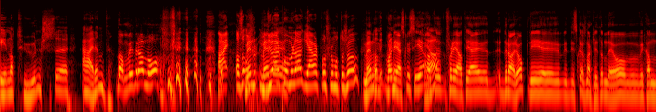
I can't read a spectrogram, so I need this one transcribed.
i naturens uh, ærend. Da må vi dra nå! Nei, altså Men- Oslo, men, Du har vært eh, på Ommelag, jeg har vært på Oslo Motorshow. Men Og vi- var det jeg skulle si? At, Ja. Fordi at jeg drar opp vi, vi skal snakke litt om det, og vi kan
